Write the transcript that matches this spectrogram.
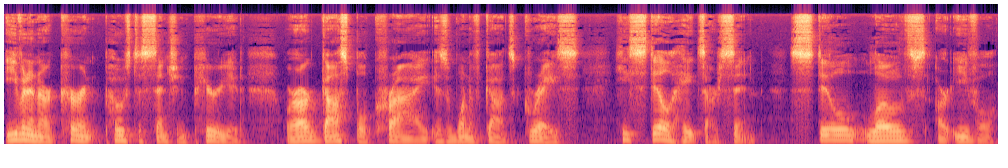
Even in our current post ascension period, where our gospel cry is one of God's grace, he still hates our sin still loathes our evil,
